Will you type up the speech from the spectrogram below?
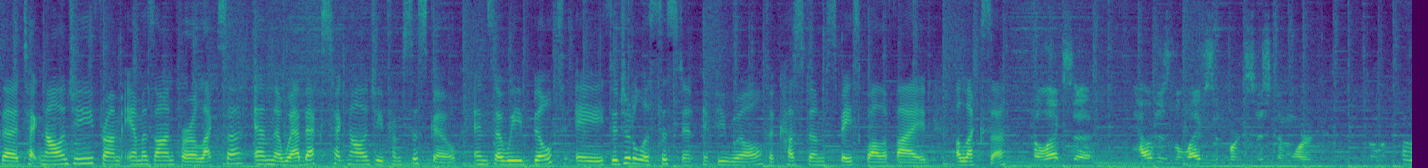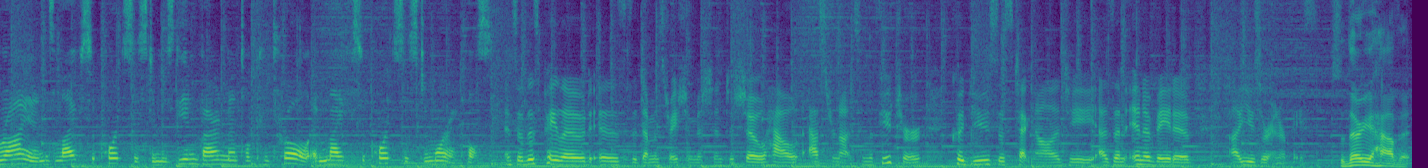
the technology from Amazon for Alexa and the WebEx technology from Cisco, and so we built a digital assistant, if you will, a custom space qualified Alexa. Alexa, how does the life support system work? Orion's life support system is the environmental control and life support system oracles. And so this payload is a demonstration mission to show how astronauts in the future could use this technology as an innovative uh, user interface. So there you have it.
